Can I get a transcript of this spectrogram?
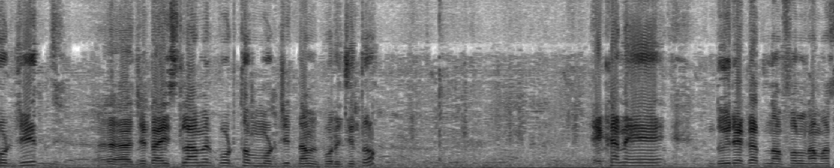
মসজিদ যেটা ইসলামের প্রথম মসজিদ নামে পরিচিত। এখানে দুই রেখাত নফল নামাজ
